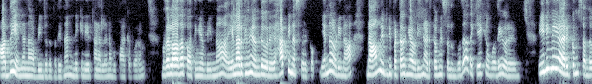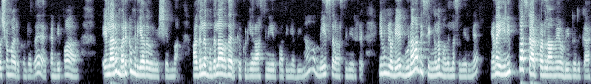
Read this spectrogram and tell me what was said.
அது என்னென்ன அப்படின்றத பற்றி தான் இன்னைக்கு நேர்காணலில் நம்ம பார்க்க போகிறோம் முதலாவதாக பார்த்தீங்க அப்படின்னா எல்லாருக்குமே வந்து ஒரு ஹாப்பினஸ் இருக்கும். என்ன அப்படின்னா நாம் இப்படிப்பட்டவங்க அப்படின்னு அடுத்தவங்க சொல்லும்போது அதை கேட்கும் போதே ஒரு இனிமையாக இருக்கும் சந்தோஷமாக இருக்குன்றத கண்டிப்பா எல்லாரும் மறுக்க முடியாத ஒரு விஷயம்தான். அதுல முதலாவதா இருக்கக்கூடிய ராசினியர் பாத்தீங்க அப்படின்னா மேச ராசினியர்கள். இவங்களுடைய குணாதிசயங்களை முதல்ல சொல்லிருங்க. ஏன்னா இனிப்பா ஸ்டார்ட் பண்ணலாமே அப்படின்றதுக்காக.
